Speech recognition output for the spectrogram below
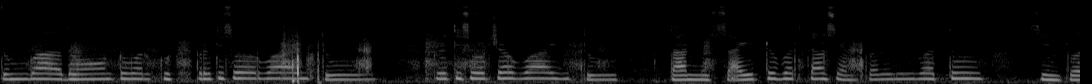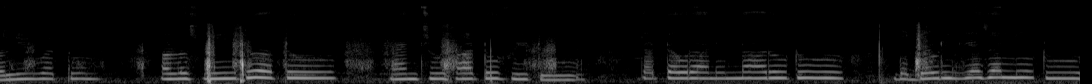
ತುಂಬ ದೊಂಟು ವರ್ಕು. ಪ್ರತಿ ಸೋರ್ವಾಯಿತು ಪ್ರತಿ ಸೋರ್ಚವಾಯಿತು ತಾನು ಸೈಟು ಬರ್ತಾ ಸಿಂಪಲ್ ಇವತ್ತು ಸಿಂಪಲ್ ಇವತ್ತು. ಅವಳು ಸ್ವೀಟು ಮ್ಯಾನ್ಸು ಹಾಟು ಫೀಟು ದೊಡ್ಡವರ ನಿನ್ನ ರೂಟು. ದೊಡ್ಡವರಿಗೆ ಸಲ್ಯೂಟು.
